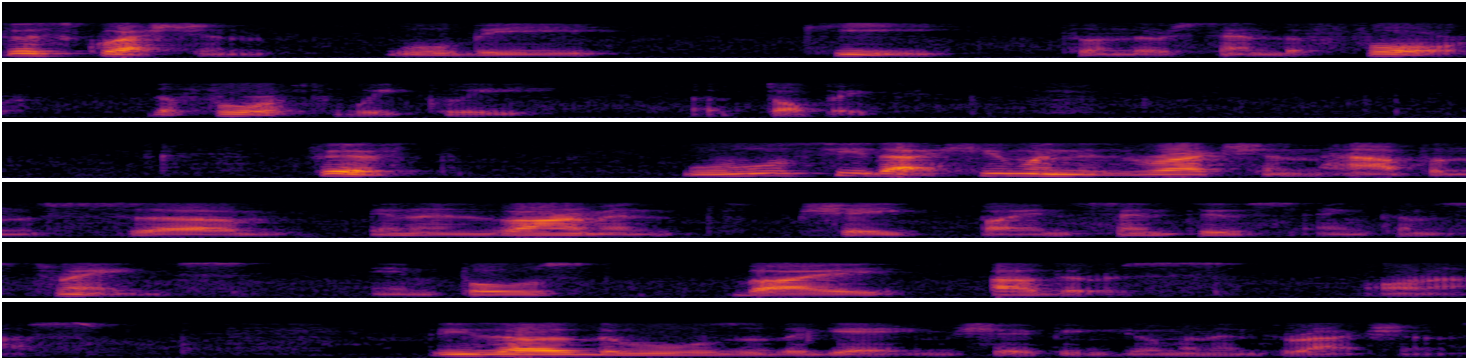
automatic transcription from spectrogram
This question will be key to understand the fourth, the fourth weekly uh, topic. Fifth, we will see that human interaction happens um, in an environment shaped by incentives and constraints imposed by others on us. These are the rules of the game shaping human interactions.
